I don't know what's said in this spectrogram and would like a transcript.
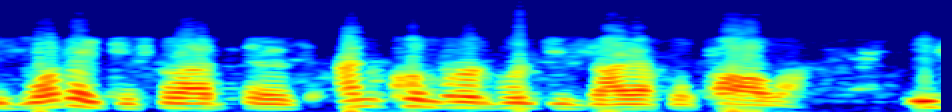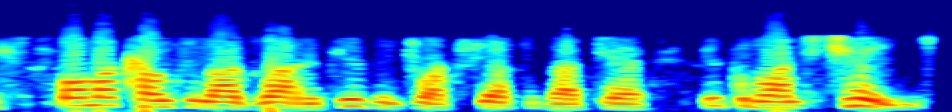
is what I described as uncontrollable desire for power. It's former councillors who are refusing to accept that uh, people want change,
